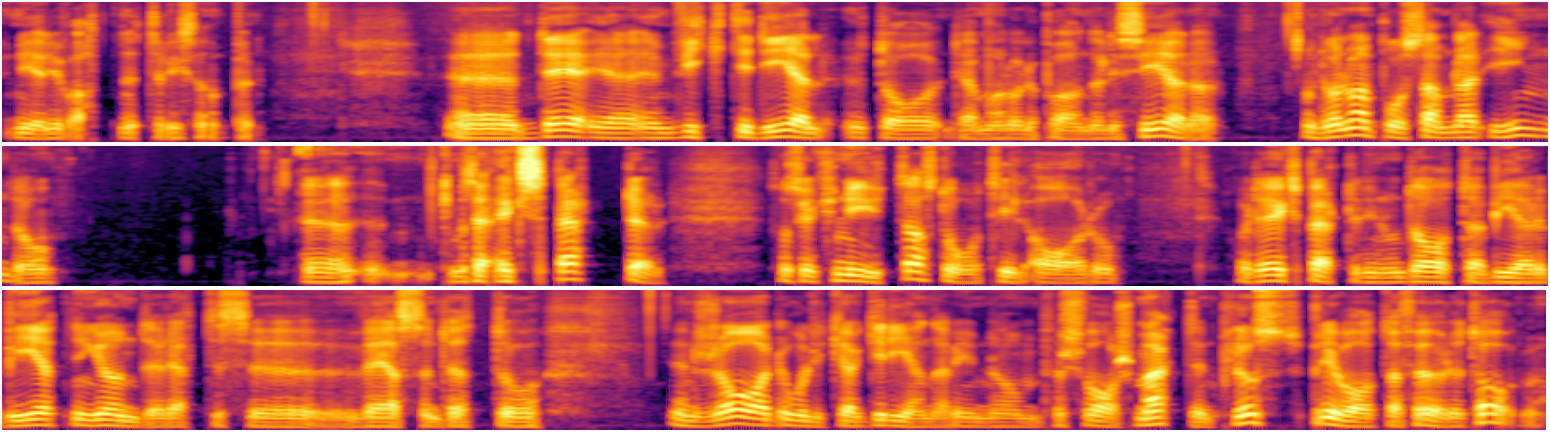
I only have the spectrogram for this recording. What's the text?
ner i vattnet till exempel. Eh, det är en viktig del utav det man håller på att analysera. Och då håller man på att samla in då eh, kan man säga, experter som ska knytas då till ARO Och det är experter inom databearbetning, underrättelseväsendet och en rad olika grenar inom Försvarsmakten plus privata företag.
